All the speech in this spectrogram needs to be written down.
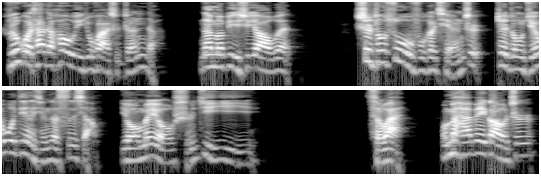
如果他的后一句话是真的，那么必须要问：试图束缚和钳制这种绝无定型的思想有没有实际意义？此外，我们还被告知，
